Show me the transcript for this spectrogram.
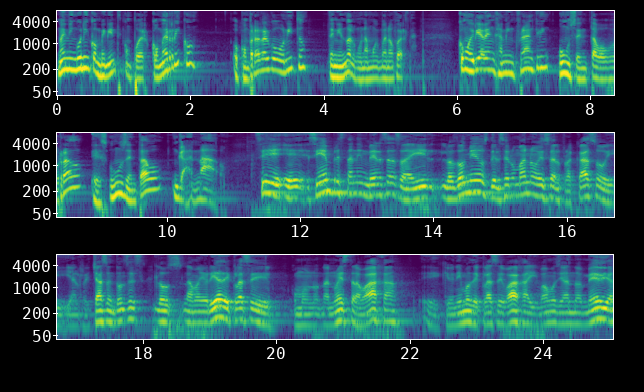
no hay ningún inconveniente con poder comer rico o comprar algo bonito teniendo alguna muy buena oferta. Como diría Benjamin Franklin, un centavo borrado es un centavo ganado. Sí, eh, siempre están inversas ahí. Los dos miedos del ser humano es al fracaso y, al rechazo. Entonces, los, la mayoría de clase como la nuestra baja, eh, que venimos de clase baja y vamos llegando a media.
